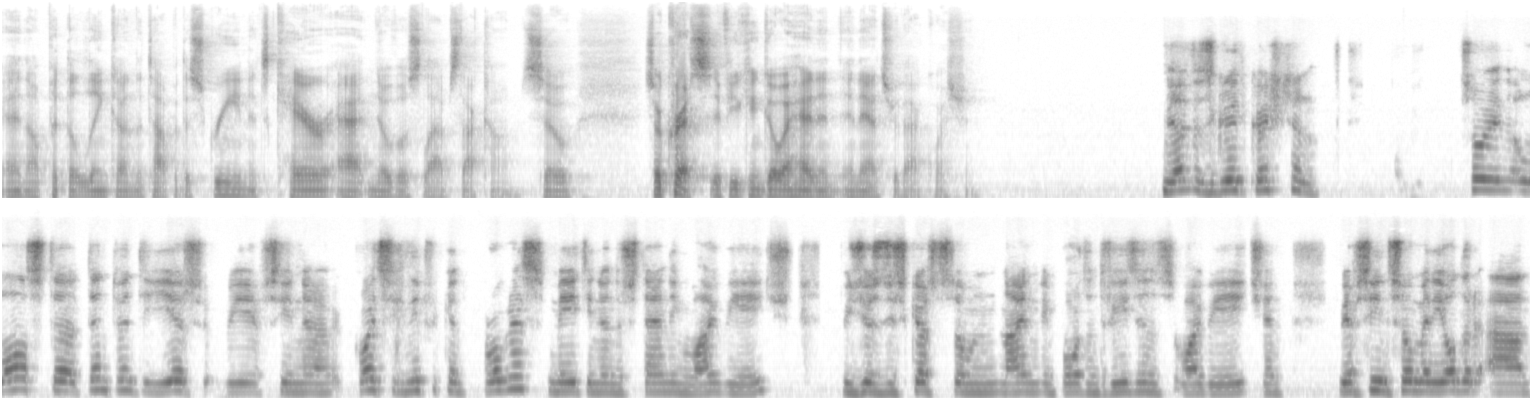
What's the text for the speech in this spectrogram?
And I'll put the link on the top of the screen. It's care at novoslabs.com. So, so Chris, if you can go ahead and, and answer that question. Yeah, that's a great question. So in the last uh, 10, 20 years, we have seen uh, quite significant progress made in understanding why we age. We just discussed some nine important reasons why we age, and we have seen so many other uh,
